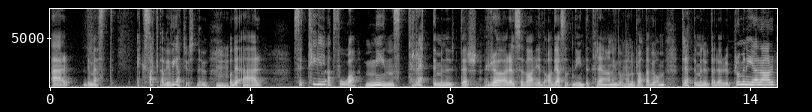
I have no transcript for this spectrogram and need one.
är det mest exakta vi vet just nu. Och det är Se till att få minst 30 minuters rörelse varje dag. Det är alltså det är inte träning då, utan då pratar vi om 30 minuter där du promenerar,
